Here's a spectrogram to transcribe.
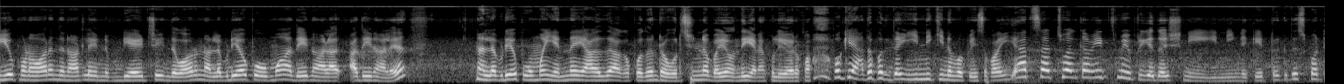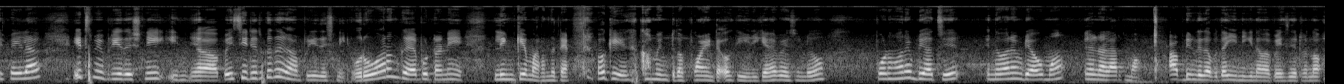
ஐயோ போன வாரம் இந்த நாட்டில் என்ன இப்படி ஆயிடுச்சு? இந்த வாரம் நல்லபடியாக போகுமா? அதே நாளாக அதே நாள் நல்லபடியாக போகுமா என்ன யாது ஆக போகுதுன்ற ஒரு சின்ன பயம் வந்து எனக்குள்ளேயே இருக்கும். ஓகே அதை பற்றி தான் இன்றைக்கி நம்ம பேச போகிறோம் யார் சர்ச் வெல்கம் இட்ஸ் மீ பிரியதர்ஷினி நீங்கள் கேட்டிருக்குது ஸ்பாட்டிஃபைல இட்ஸ் மீ பிரியதர்ஷினி பேசிகிட்டு இருக்குது நான் பிரியதர்ஷினி ஒரு வாரம் கேட்டுவிட்டோன்னே லிங்கே மறந்துட்டேன். Okay coming to the point okay இன்றைக்கி என்ன பேசணும் போன வாரம் எப்படியாச்சு இந்த வாரம் இப்படி ஆகுமா? இல்லை நல்லாயிருக்குமா அப்படின்றத பற்றி இன்றைக்கி நம்ம பேசிகிட்டு இருந்தோம்.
